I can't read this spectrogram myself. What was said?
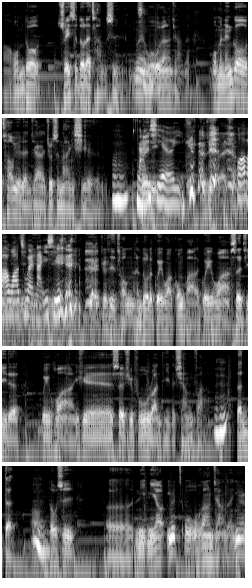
哦，我们都随时都在尝试。因为我我刚刚讲的，我们能够超越人家的就是那一些而已，嗯，哪一些而已，就是我在讲，我要把它挖出来，哪一些？对，就是从很多的规划、工法的规划、设计的。规划一些社区服务软体的想法，嗯哼，等等，嗯，都是，呃，你你要，因为我我刚刚讲的，因为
